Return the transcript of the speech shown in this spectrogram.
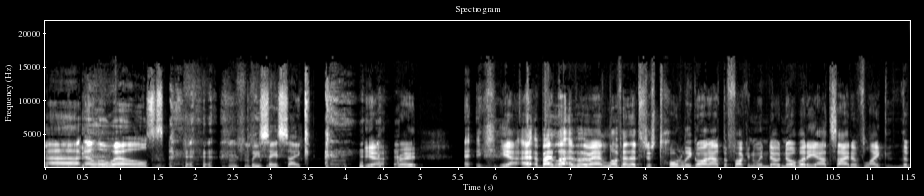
uh, LOLs. Please say psych. yeah, right. Uh, Yeah, I, but I. By the way, I love how that's just totally gone out the fucking window. Nobody outside of like the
